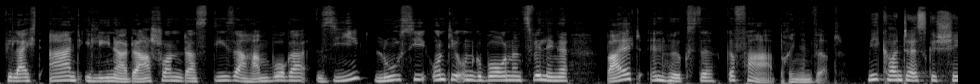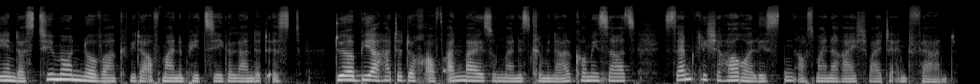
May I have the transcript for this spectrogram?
Vielleicht ahnt Elina da schon, dass dieser Hamburger sie, Lucy und die ungeborenen Zwillinge bald in höchste Gefahr bringen wird. Wie konnte es geschehen, dass Timon Nowak wieder auf meinem PC gelandet ist? Dürbier hatte doch auf Anweisung meines Kriminalkommissars sämtliche Horrorlisten aus meiner Reichweite entfernt.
